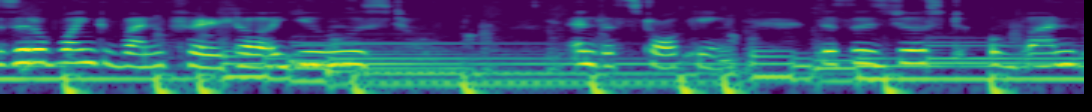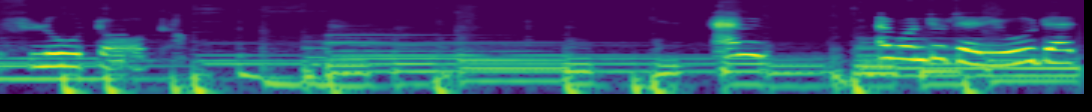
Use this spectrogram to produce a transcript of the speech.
0.1 filter used in this talking. This is just one flow talk. And i want to tell you that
